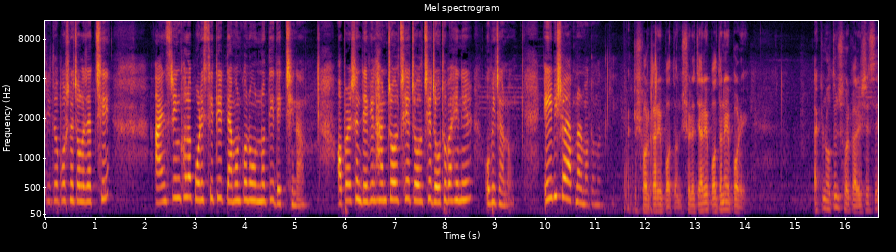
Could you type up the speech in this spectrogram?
তৃতীয় প্রশ্নে চলে যাচ্ছি। আইন শৃঙ্খলা পরিস্থিতির তেমন কোনো উন্নতি দেখছি না। অপারেশন ডেভিল হান্ট চলছে চলছে যৌথ বাহিনীর অভিযানও। এই বিষয়ে আপনার মতামত কি? একটা সরকারের পতন, স্বৈরাচারের পতনের পরে একটা নতুন সরকার এসেছে,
